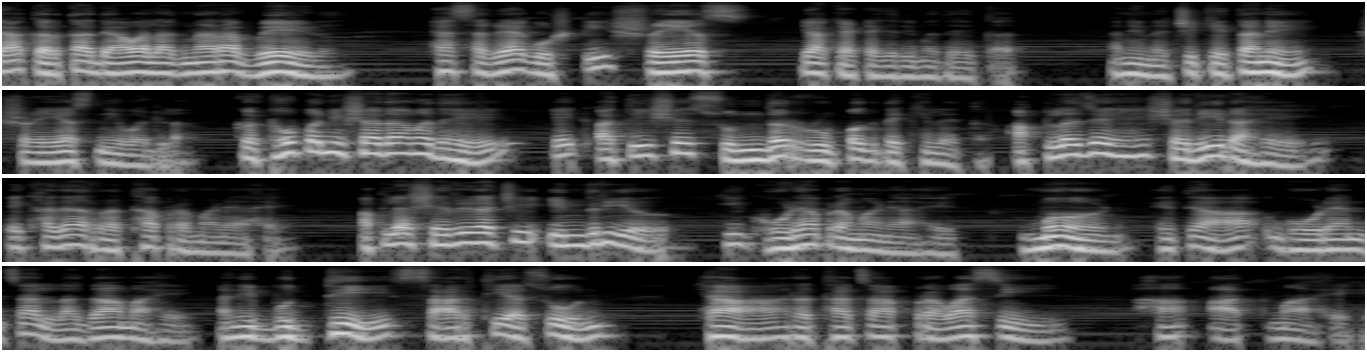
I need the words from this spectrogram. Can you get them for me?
त्याकरता द्यावा लागणारा वेळ ह्या सगळ्या गोष्टी श्रेयस या कॅटेगरीमध्ये येतात. आणि नचिकेताने श्रेयस निवडलं. कठोपनिषदामध्ये एक अतिशय सुंदर रूपक देखील येतं. आपलं जे हे शरीर आहे एखाद्या रथाप्रमाणे आहे. आपल्या शरीराची इंद्रिय ही घोड्याप्रमाणे आहेत. मन हे त्या घोड्यांचा लगाम आहे आणि बुद्धी सारथी असून ह्या रथाचा प्रवासी हा आत्मा आहे.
